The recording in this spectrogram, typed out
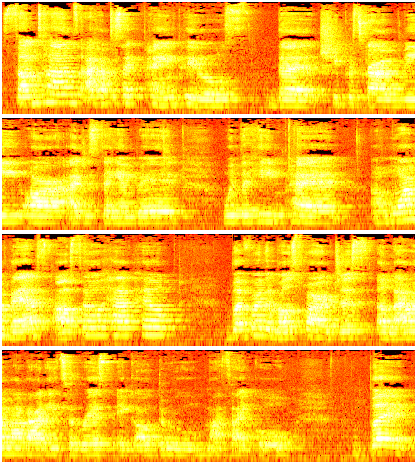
Sometimes I have to take pain pills that she prescribed me, or I just stay in bed with the heating pad. Um, warm baths also have helped, but for the most part, just allowing my body to rest and go through my cycle but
